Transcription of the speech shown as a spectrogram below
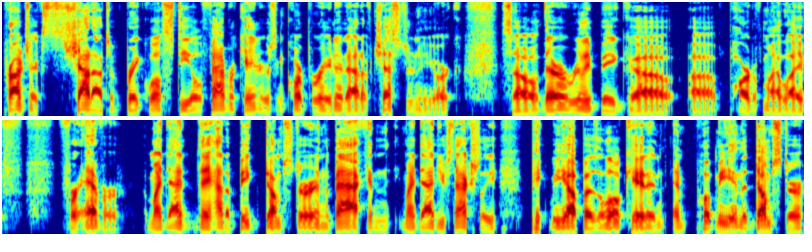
projects. Shout out to Breakwell Steel Fabricators Incorporated out of Chester, New York. So they're a really big uh, uh part of my life forever my dad they had a big dumpster in the back and my dad used to actually pick me up as a little kid and, and put me in the dumpster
